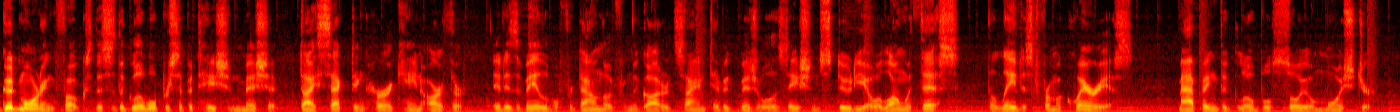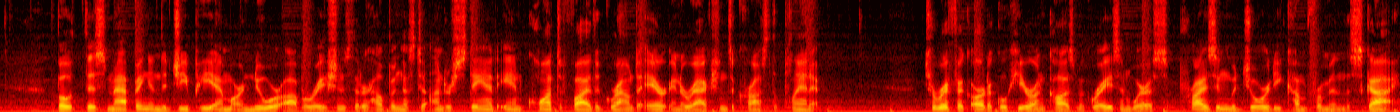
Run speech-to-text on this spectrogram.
Good morning, folks. This is the Global Precipitation Mission, dissecting Hurricane Arthur. It is available for download from the Goddard Scientific Visualization Studio, along with this, the latest from Aquarius, mapping the global soil moisture. Both this mapping and the GPM are newer operations that are helping us to understand and quantify the ground to air interactions across the planet. Terrific article here on cosmic rays and where a surprising majority come from in the sky,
